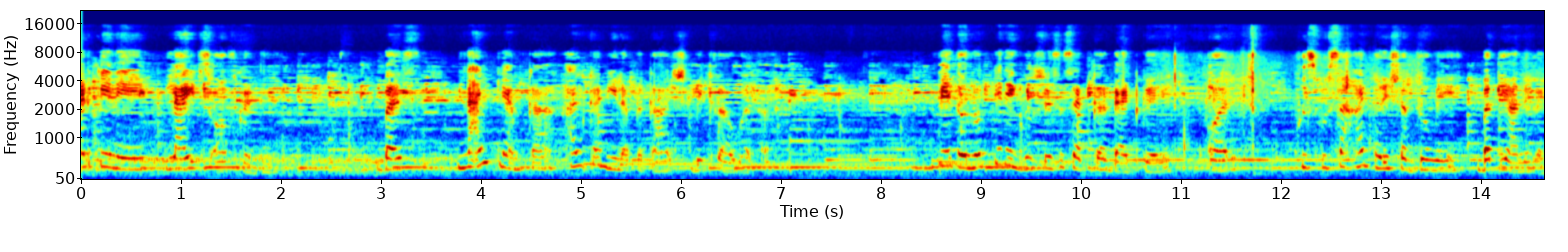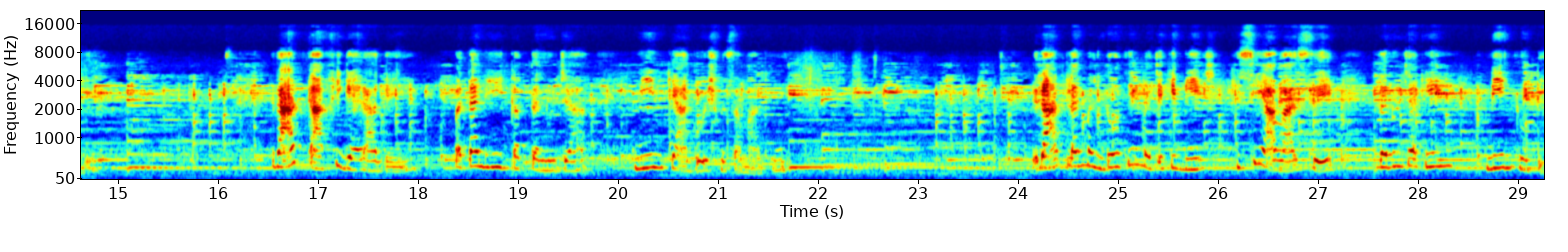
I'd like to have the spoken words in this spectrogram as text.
लड़के ने लाइट्स ऑफ़ कर दी। बस नाइट लैम्प का हल्का नीला प्रकाश बिखरा हुआ था। वे दोनों फिर एक दूसरे से सटकर बैठ गए और फुसफुसाहट भरे शब्दों में बतियाने लगे। रात काफ़ी गहरा गई। पता नहीं कब तनुजा नींद के आगोश में समा गई। रात लगभग दो तीन बजे के बीच किसी आवाज़ से तनुजा की नींद टूटी।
